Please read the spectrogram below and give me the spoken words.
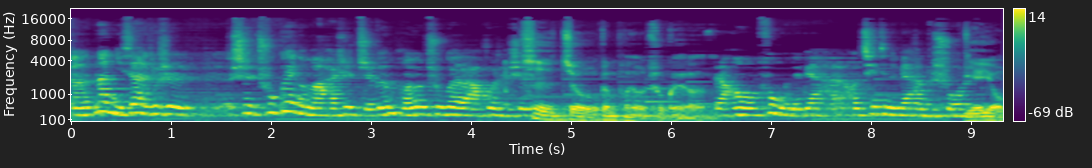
嗯、那你现在就是是出柜了吗？还是只跟朋友出柜了？或者是？是就跟朋友出柜了。然后父母那边还和亲戚那边还没说。也有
